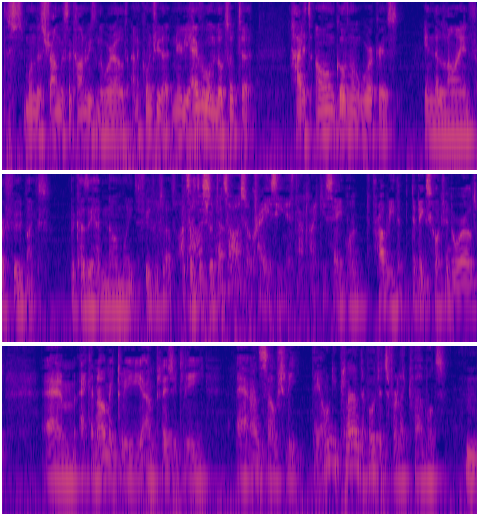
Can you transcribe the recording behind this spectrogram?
this, one of the strongest economies in the world and a country that nearly everyone looks up to had its own government workers in the line for food banks because they had no money to feed themselves What's because they also, shut down. what's also crazy is that, like you say, one of the, probably the, the biggest country in the world, um, economically and politically, uh, and socially, they only plan their budgets for like 12 months. Hmm.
